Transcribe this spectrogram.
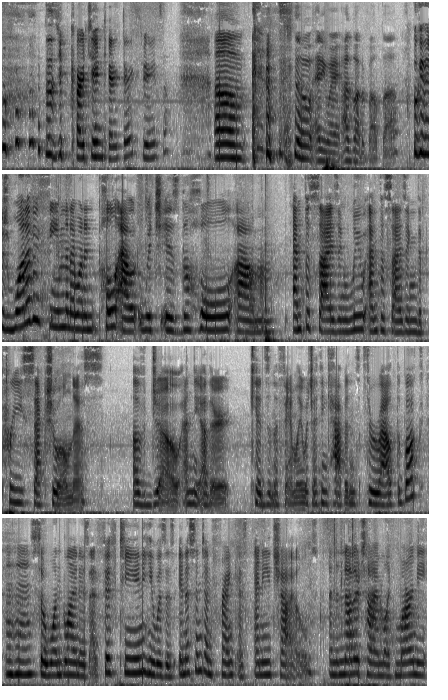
Does your cartoon character experience that? Um. so anyway, I thought about that. Okay, there's one other theme that I want to pull out, which is the whole um, emphasizing, Lou emphasizing the pre sexualness of Joe and the other kids in the family, which I think happens throughout the book. Mm-hmm. So one line is at 15, he was as innocent and frank as any child. And another time, like Marmee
